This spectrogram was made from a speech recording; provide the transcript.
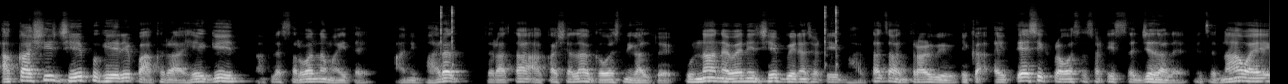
आकाशी झेप घेरे पाखरा हे गीत आपल्या सर्वांना माहीत आहे. आणि भारत तर आता आकाशाला गवस घालतोय पुन्हा नव्याने झेप घेण्यासाठी भारताचा अंतराळवीर एका ऐतिहासिक प्रवासासाठी सज्ज झालाय. त्याचं नाव आहे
